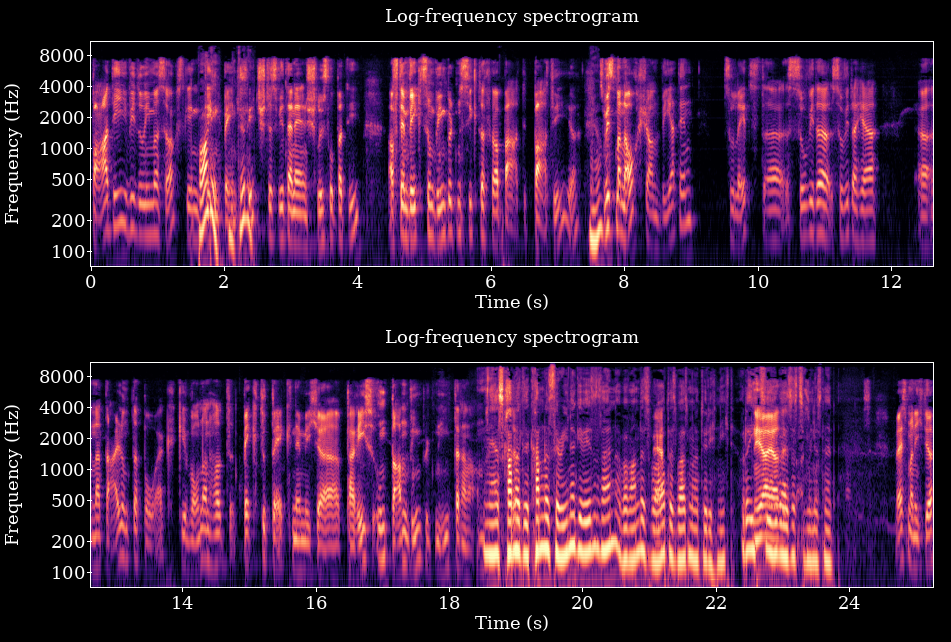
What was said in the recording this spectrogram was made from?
Badi, wie du immer sagst, gegen, gegen Benfic, das wird eine Schlüsselpartie. Auf dem Weg zum Wimbledon-Sieg der Frau Badi, ja. ja. Jetzt müsste man nachschauen, wer denn zuletzt, äh, so, wie der, so wie der Herr äh, Natal und der Borg gewonnen hat, back-to-back, nämlich äh, Paris und dann Wimbledon hintereinander. Ja, es kann, also, nur, kann nur Serena gewesen sein, aber wann das war, ja. das weiß man natürlich nicht. Oder ich, ja, ja, weiß es zumindest nicht. Weiß man nicht, ja.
